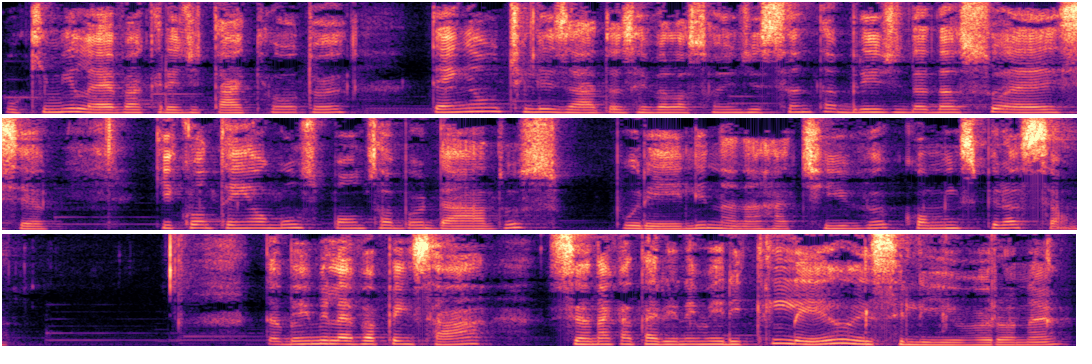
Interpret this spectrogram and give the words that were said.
o que me leva a acreditar que o autor tenha utilizado as revelações de Santa Brígida da Suécia, que contém alguns pontos abordados por ele na narrativa como inspiração. Também me leva a pensar se Ana Catarina Emerick leu esse livro, né?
